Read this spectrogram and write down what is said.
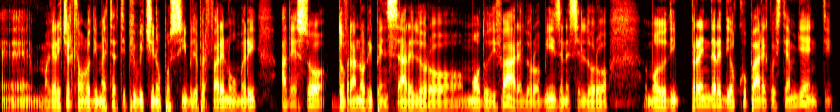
eh, magari cercavano di metterti più vicino possibile per fare numeri, adesso dovranno ripensare il loro modo di fare, il loro business, il loro modo di prendere e di occupare questi ambienti.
